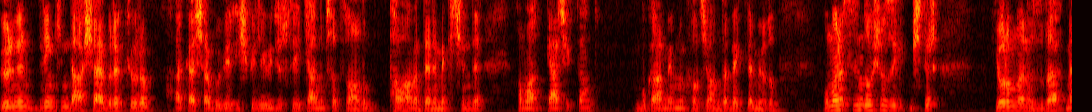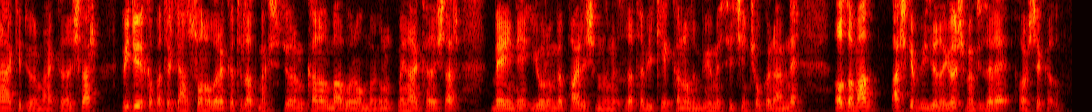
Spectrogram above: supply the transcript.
Ürünün linkini de aşağıya bırakıyorum. Arkadaşlar bu bir işbirliği videosu değil kendim satın aldım. Tamamen denemek içindi. Ama gerçekten bu kadar memnun kalacağımı da beklemiyordum. Umarım sizin de hoşunuza gitmiştir. Yorumlarınızı da merak ediyorum arkadaşlar. Videoyu kapatırken son olarak hatırlatmak istiyorum. Kanalıma abone olmayı unutmayın arkadaşlar. Beğeni, yorum ve paylaşımlarınız da tabii ki kanalın büyümesi için çok önemli. O zaman başka bir videoda görüşmek üzere. Hoşçakalın.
